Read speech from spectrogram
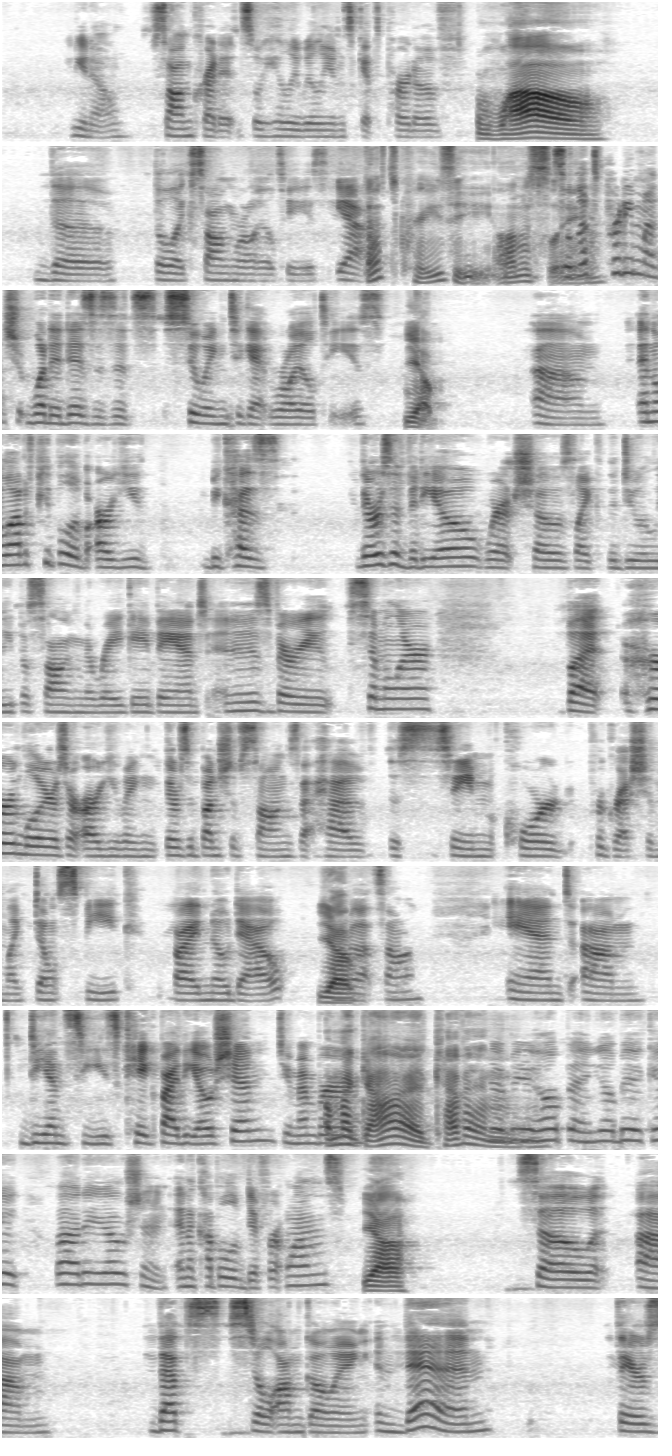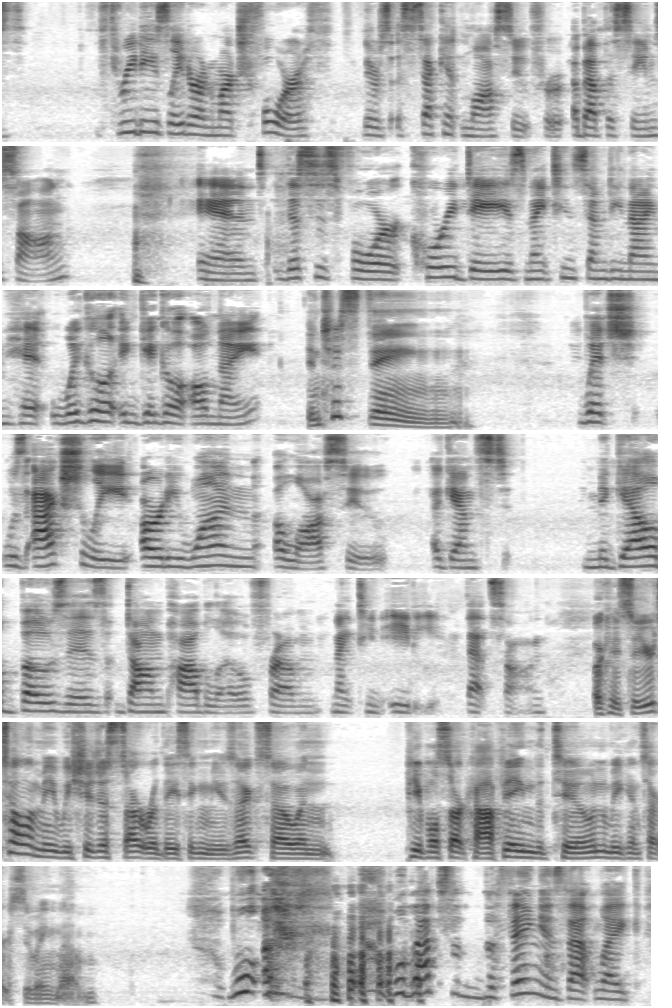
you know song credit, so Hayley Williams gets part of Wow. the the like song royalties. Yeah, That's crazy, honestly. so that's pretty much what it is. Is it's suing to get royalties. Yep. um and a lot of people have argued because there is a video where it shows like the Dua Lipa song the reggae band and it is very similar but her lawyers are arguing there's a bunch of songs that have the same chord progression like don't speak by no doubt Yeah. that song and um DNCE's cake by the ocean do you remember Oh my god, Kevin. you'll be hoping you'll be a cake by the ocean and a couple of different ones Yeah. so um that's still ongoing. And then there's three days later on March 4th, there's a second lawsuit for about the same song. and this is for Cory Daye's 1979 hit Wiggle and Giggle All Night, Interesting. Which was actually already won a lawsuit against Miguel Bose's Don Pablo from 1980, that song. Okay, so you're telling me we should just start releasing music so when people start copying the tune, we can start suing them. Well, well, that's the, the thing is that like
